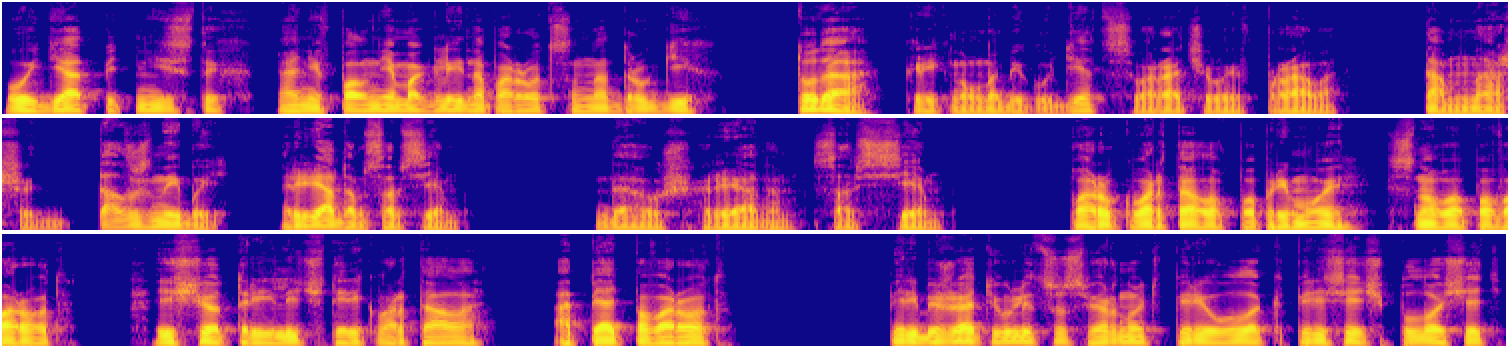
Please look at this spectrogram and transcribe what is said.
Уйдя от пятнистых, они вполне могли напороться на других. «Туда!» — крикнул на бегу дед, сворачивая вправо. «Там наши, должны быть, рядом совсем». «Да уж, рядом, совсем». Пару кварталов по прямой, снова поворот, еще три или четыре квартала, Опять поворот. Перебежать улицу, свернуть в переулок, пересечь площадь.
